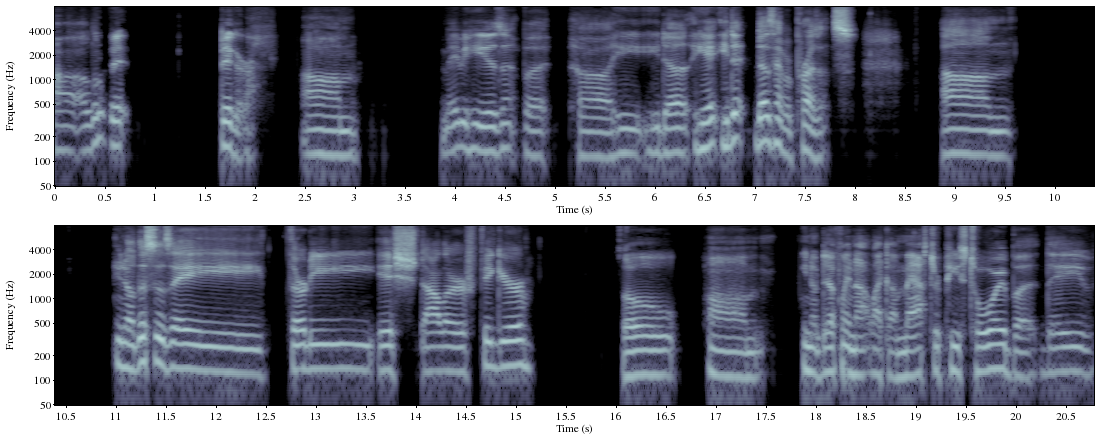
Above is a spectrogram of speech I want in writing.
uh, a little bit bigger. Um, maybe he isn't, but uh, he he does he he does have a presence. Um, you know, this is a 30-ish dollar figure. So, um, you know, definitely not like a masterpiece toy, but they've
